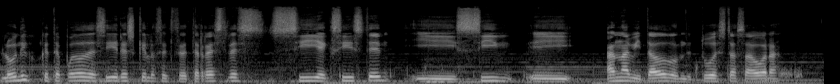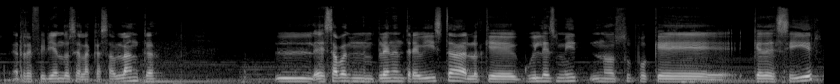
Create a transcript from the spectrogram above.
lo único que te puedo decir es que los extraterrestres sí existen y sí y han habitado donde tú estás ahora, refiriéndose a la Casa Blanca. Estaban en plena entrevista a lo que Will Smith no supo qué, qué decir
